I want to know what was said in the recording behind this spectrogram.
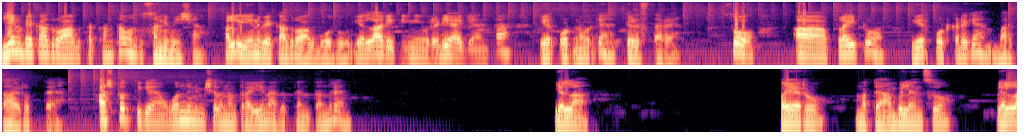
ಏನು ಬೇಕಾದರೂ ಆಗ್ತಕ್ಕಂಥ ಒಂದು ಸನ್ನಿವೇಶ. ಅಲ್ಲಿ ಏನು ಬೇಕಾದರೂ ಆಗ್ಬೋದು. ಎಲ್ಲ ರೀತಿ ನೀವು ರೆಡಿಯಾಗಿ ಅಂತ ಏರ್ಪೋರ್ಟ್ನವ್ರಿಗೆ ತಿಳಿಸ್ತಾರೆ. ಸೊ ಆ ಫ್ಲೈಟು ಏರ್ಪೋರ್ಟ್ ಕಡೆಗೆ ಬರ್ತಾ ಇರುತ್ತೆ. ಅಷ್ಟೊತ್ತಿಗೆ ಒಂದು ನಿಮಿಷದ ನಂತರ ಏನಾಗುತ್ತೆ ಅಂತಂದರೆ, ಎಲ್ಲ ಫೈರು ಮತ್ತು ಆಂಬ್ಯುಲೆನ್ಸು ಎಲ್ಲ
